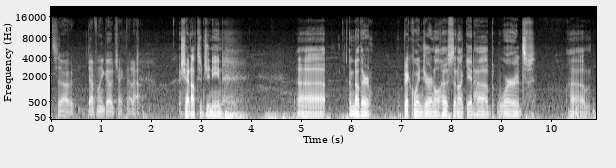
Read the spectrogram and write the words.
So definitely go check that out. Shout out to Janine. Uh, another Bitcoin journal hosted on GitHub, Words, um,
